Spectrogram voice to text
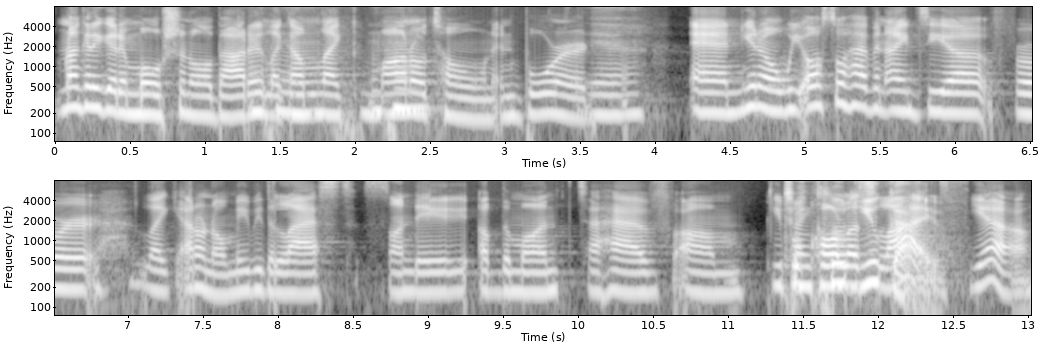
I'm not gonna get emotional about it. Like I'm like monotone and bored. yeah. And you know, we also have an idea for like I don't know, maybe the last Sunday of the month to have um, people call us live. guys. Mm-hmm. Yeah,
